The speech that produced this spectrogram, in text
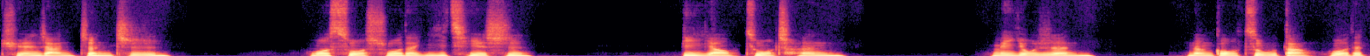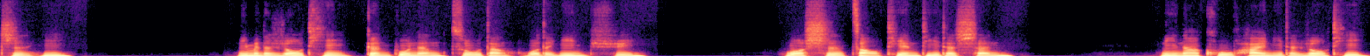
全然正直。我所说的一切事，必要做成，没有人能够阻挡我的旨意。你们的肉体更不能阻挡我的应许。我是造天地的神，你那苦害你的肉体，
